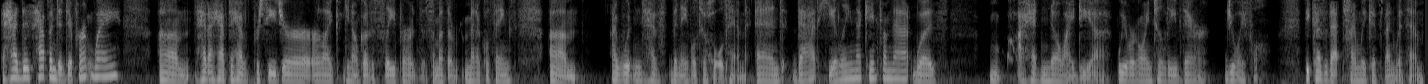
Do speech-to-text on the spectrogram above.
had this happened a different way, um, had I have to have a procedure or like you know go to sleep or some other medical things, um, I wouldn't have been able to hold him. And that healing that came from that was, I had no idea we were going to leave there joyful because of that time we could spend with him.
